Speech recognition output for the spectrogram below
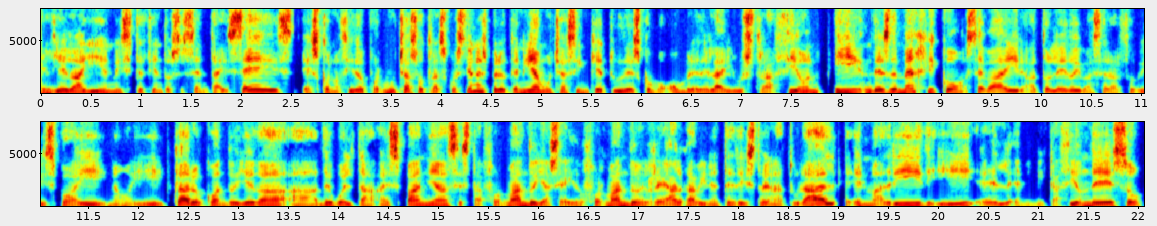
Él llega allí en 1766, es conocido por muchas otras cuestiones, pero tenía muchas inquietudes como hombre de la ilustración y desde México se va a ir a Toledo y va a ser arzobispo ahí, ¿no? Y claro, cuando llega de vuelta a España se está formando, ya se ha ido formando el Real Gabinete de Historia Natural en Madrid y él, en imitación de eso,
